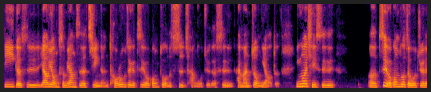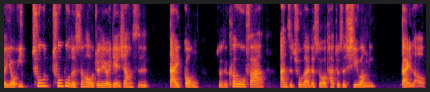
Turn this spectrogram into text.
第一个是要用什么样子的技能投入这个自由工作的市场，我觉得是还蛮重要的，因为其实呃自由工作者，我觉得有一初初步的时候，我觉得有一点像是代工，就是客户发。案子出来的时候，他就是希望你代劳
